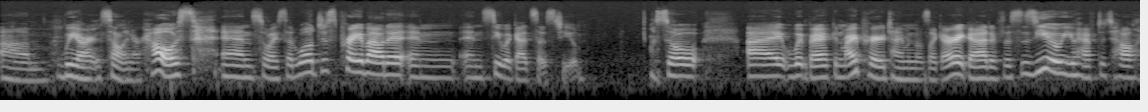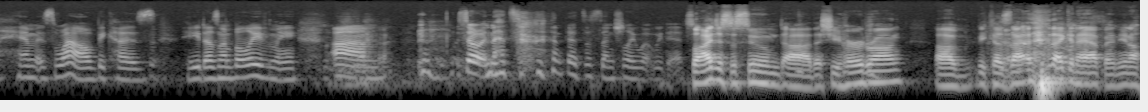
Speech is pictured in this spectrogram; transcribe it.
Um, we aren't selling our house. And so I said, Well, just pray about it and, and see what God says to you. So I went back in my prayer time and was like, All right, God, if this is you, you have to tell him as well because he doesn't believe me. Um, so, and that's, that's essentially what we did. So I just assumed uh, that she heard wrong uh, because that that can happen, you know.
